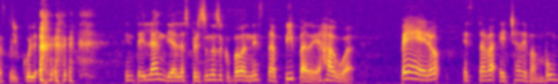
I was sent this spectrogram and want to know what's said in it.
hasta el culo. en Tailandia las personas ocupaban esta pipa de agua, pero estaba hecha de bambú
